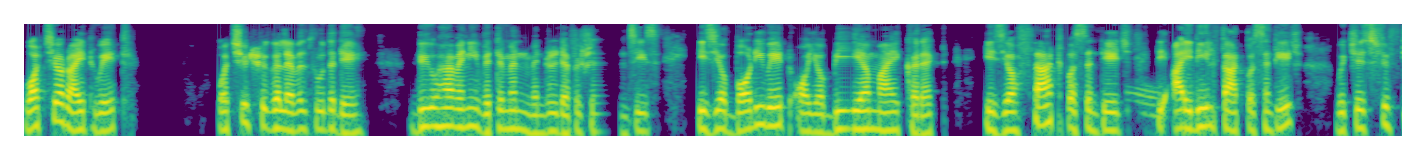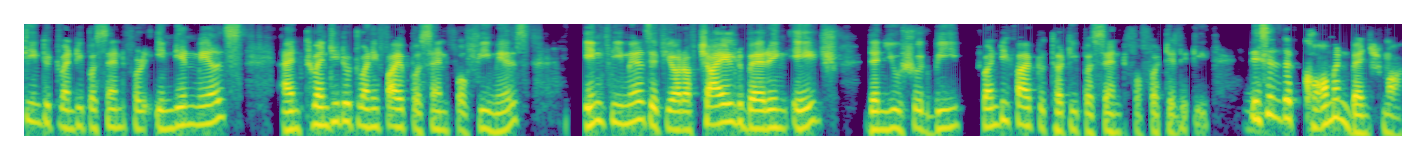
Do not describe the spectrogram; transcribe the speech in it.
what's your right weight? What's your sugar level through the day? Do you have any vitamin mineral deficiencies? Is your body weight or your BMI correct? Is your fat percentage the ideal fat percentage? Which is 15 to 20% for Indian males and 20 to 25% for females. In females, if you're of childbearing age, then you should be 25 to 30% for fertility. This is the common benchmark.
